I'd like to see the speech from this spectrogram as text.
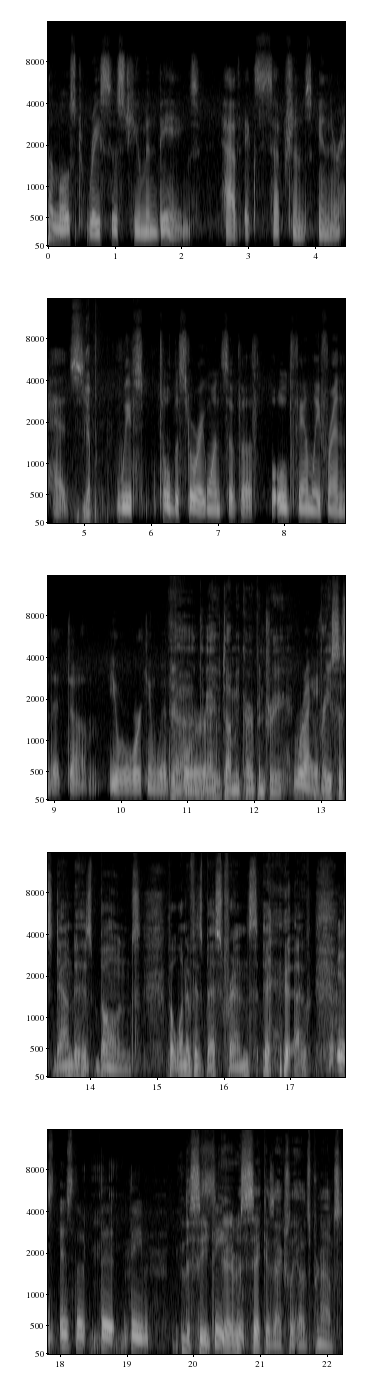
the most racist human beings have exceptions in their heads. Yep. We've told the story once of a old family friend that um, you were working with Uh, for the guy who taught me carpentry. Right. Racist down to his bones. But one of his best friends, I- is is the the the the Sikh, Sikh. uh, Sikh is actually how it's pronounced.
